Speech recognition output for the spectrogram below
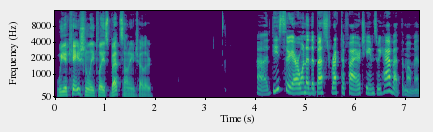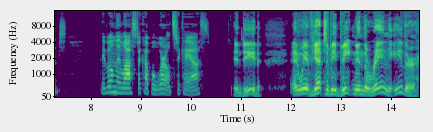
We occasionally place bets on each other. Uh, these three are one of the best rectifier teams we have at the moment. They've only lost a couple worlds to Chaos. Indeed. And we have yet to be beaten in the ring either.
